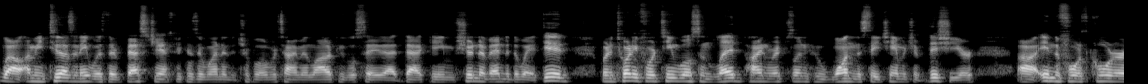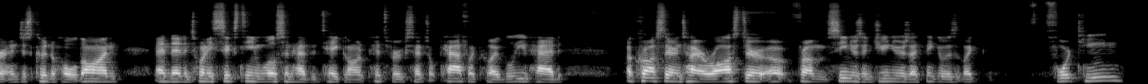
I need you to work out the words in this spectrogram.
well, I mean, 2008 was their best chance because it went into triple overtime, and a lot of people say that that game shouldn't have ended the way it did. But in 2014, Wilson led Pine Richland, who won the state championship this year, uh, in the fourth quarter and just couldn't hold on. And then in 2016, Wilson had to take on Pittsburgh Central Catholic, who I believe had across their entire roster uh, from seniors and juniors. I think it was like 14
